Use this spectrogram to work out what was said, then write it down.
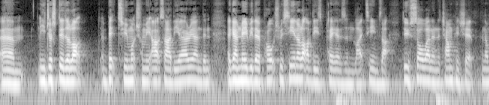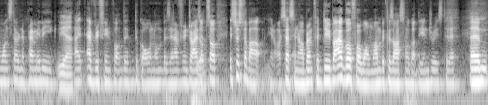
Um, he just did a lot, a bit too much for me outside the area, and then again maybe the approach we've seen a lot of these players and like teams that do so well in the Championship, and then once they're in the Premier League, Yeah. like everything for the, the goal numbers and everything dries up. So it's just about you know assessing how Brentford do. But I'll go for a one-one because Arsenal got the injuries today. Um,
